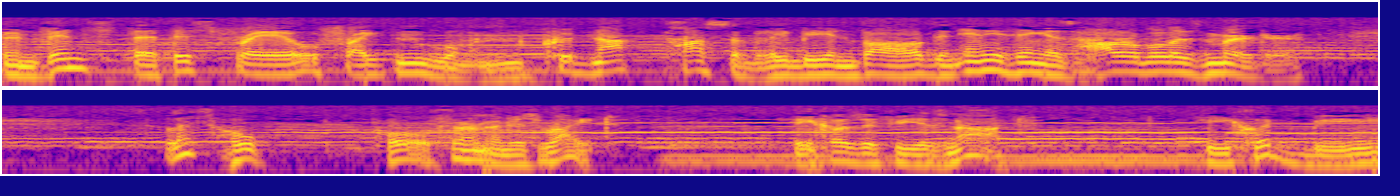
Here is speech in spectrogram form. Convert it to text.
Convinced that this frail, frightened woman could not possibly be involved in anything as horrible as murder, let's hope Paul Thurman is right. Because if he is not, he could be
